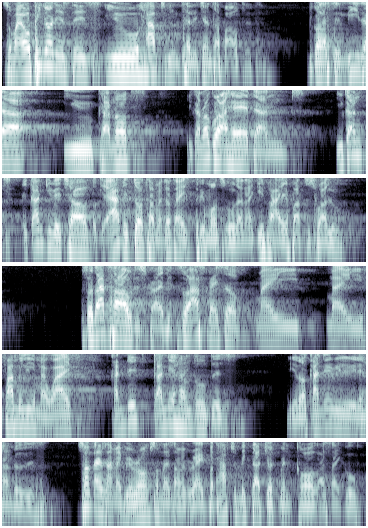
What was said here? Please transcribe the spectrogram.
So my opinion is this: you have to be intelligent about it, because as a leader, you cannot you cannot go ahead and you can't you can't give a child. Okay, I have a daughter. My daughter is three months old, and I give her a part to swallow. So that's how I would describe it. So I ask myself, my my family, my wife, can they can they handle this? You know, can they really really handle this? Sometimes I might be wrong, sometimes I might be right, but I have to make that judgment call as I go.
